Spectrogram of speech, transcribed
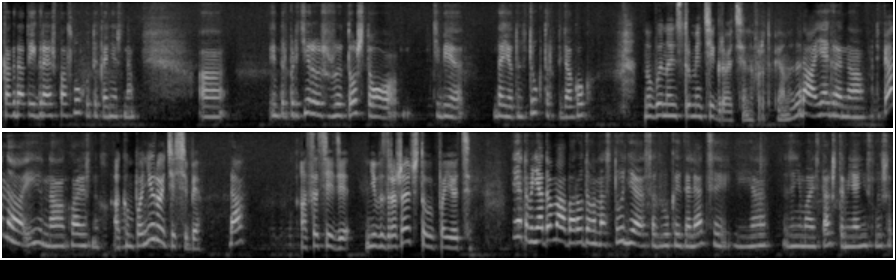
Когда ты играешь по слуху, ты, конечно, а, интерпретируешь уже то, что тебе дает инструктор, педагог. Но вы на инструменте играете на фортепиано, да? Да, я играю на фортепиано и на клавишных. Аккомпанируете себе? Да. А соседи не возражают, что вы поете? Нет, у меня дома оборудована студия со звукоизоляцией, и я занимаюсь так, что меня не слышат.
